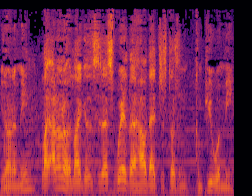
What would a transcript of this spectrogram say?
You know what I mean? Like I don't know. Like that's weird how that just doesn't compute with me.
